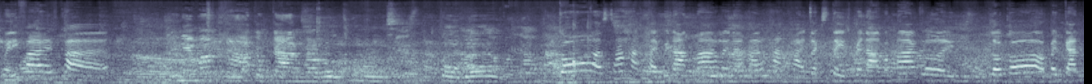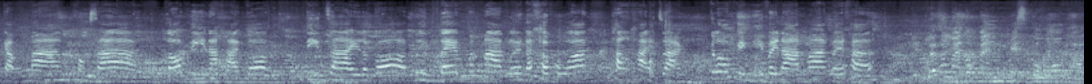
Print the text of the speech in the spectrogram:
2025 ค่ะ เป็นไงบ้างคะกับการมารุทูโกลบอลก็ซ่าห่างหายไปนานมากเลยนะคะห่างหายจากสเตจไปนานมากๆเลย แล้วก็เป็นการกลับมาของซ่ารอบนี้นะคะ ก็ดีใจแล้วก็ตื่นเต้นมากๆเลยนะคะ เพราะว่าห่างหายจากกล้องอย่างนี้ไปนานมากเลยค่ะ แล้วทำไมต้องเป็นมิสโกลบอลคะ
